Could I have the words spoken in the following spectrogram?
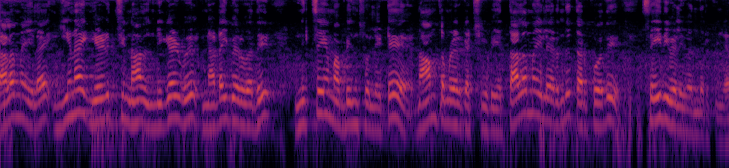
தலைமையில் இன எழுச்சி நாள் நிகழ்வு நடைபெறுவது நிச்சயம் அப்படின்னு சொல்லிட்டு நாம் தமிழர் கட்சியுடைய தலைமையிலிருந்து தற்போது செய்தி வெளிவந்திருக்குங்க.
